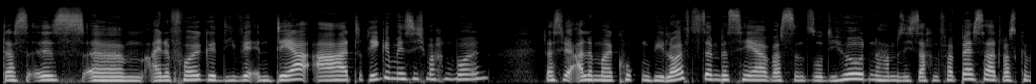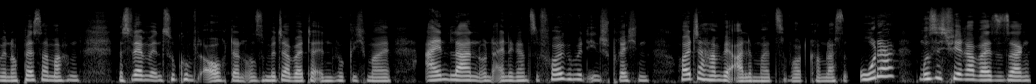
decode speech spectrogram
Das ist ähm, eine Folge, die wir in der Art regelmäßig machen wollen dass wir alle mal gucken, wie läuft's denn bisher, was sind so die Hürden, haben sich Sachen verbessert, was können wir noch besser machen. Das werden wir in Zukunft auch dann unsere MitarbeiterInnen wirklich mal einladen und eine ganze Folge mit ihnen sprechen. Heute haben wir alle mal zu Wort kommen lassen. Oder muss ich fairerweise sagen,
